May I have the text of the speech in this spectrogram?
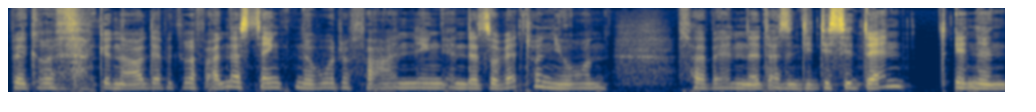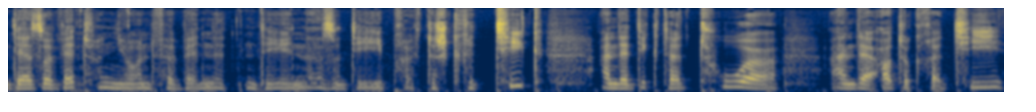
Begriff, genau, der Begriff Andersdenkende wurde vor allen Dingen in der Sowjetunion verwendet. Also die DissidentInnen der Sowjetunion verwendeten den, also die praktisch Kritik an der Diktatur, an der Autokratie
